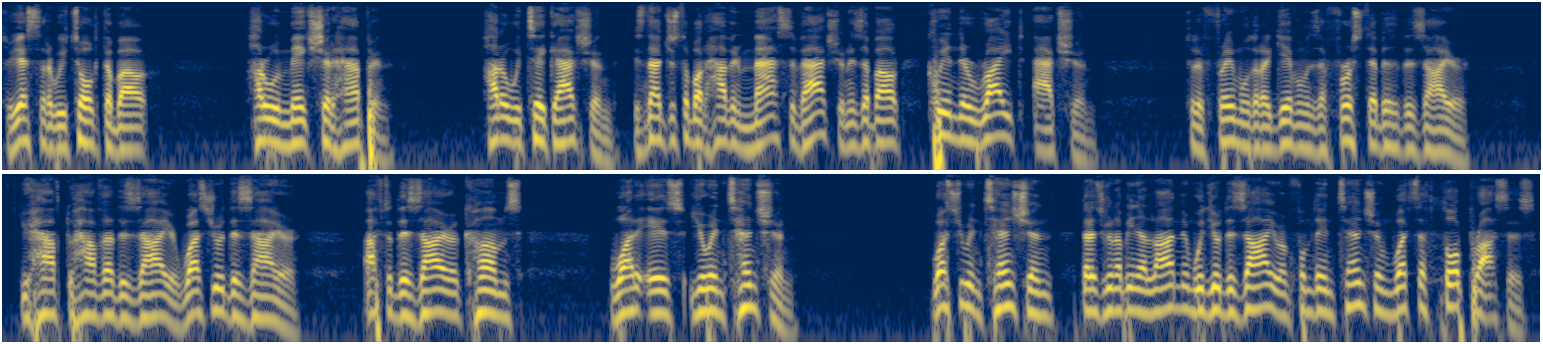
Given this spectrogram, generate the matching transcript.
So yesterday we talked about how do we make shit happen? How do we take action? It's not just about having massive action, it's about creating the right action. So the framework that I gave them is the first step is desire. You have to have that desire. What's your desire? After desire comes, what is your intention? What's your intention that is going to be in alignment with your desire? And from the intention, what's the thought process?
